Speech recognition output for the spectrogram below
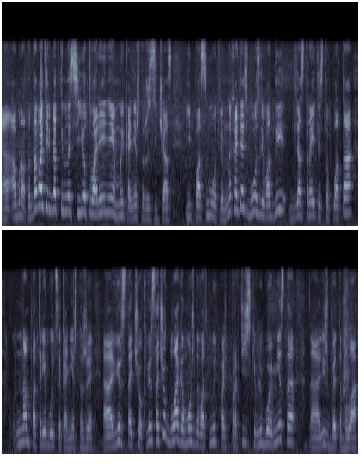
обратно. Давайте, ребятки, на сие творение мы, конечно же, сейчас и посмотрим. Находясь возле воды для строительства плота, нам потребуется, конечно же, а, верстачок. Верстачок, благо, можно воткнуть практически в любое место, а, лишь бы это была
